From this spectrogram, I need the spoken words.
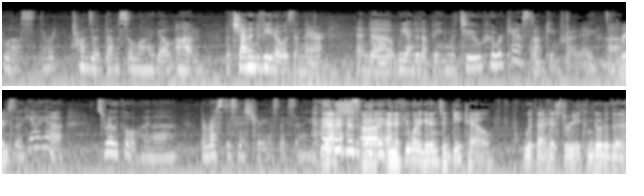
who else? There were tons of. That was so long ago. Um, but Shannon DeVito was in there, and uh, we ended up being the two who were cast on King Friday. Um, Great. So yeah, yeah, it's really cool, and uh, the rest is history, as they say. Yes, uh, and if you want to get into detail with that history, you can go to the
